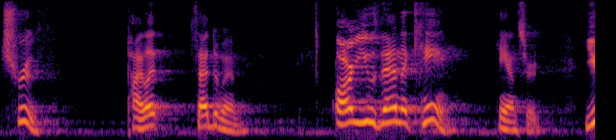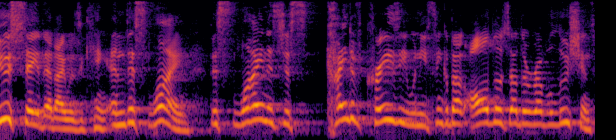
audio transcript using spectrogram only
truth? Pilate said to him, Are you then a king? He answered, You say that I was a king. And this line, this line is just kind of crazy when you think about all those other revolutions.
